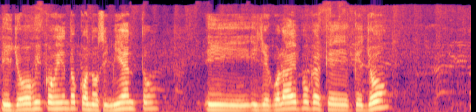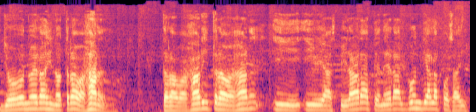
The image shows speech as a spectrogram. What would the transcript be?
y yo fui cogiendo conocimiento y, llegó la época que, que, yo, yo no era sino trabajar, trabajar y trabajar y, y aspirar a tener algún día la posadita.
